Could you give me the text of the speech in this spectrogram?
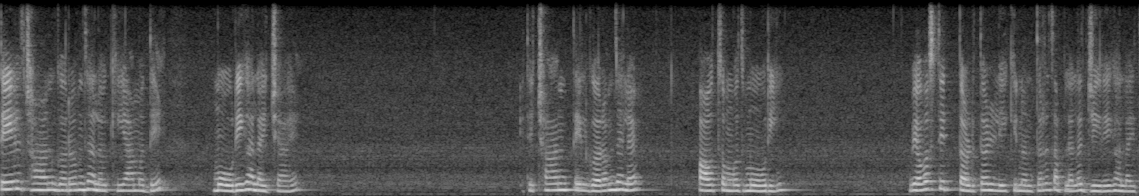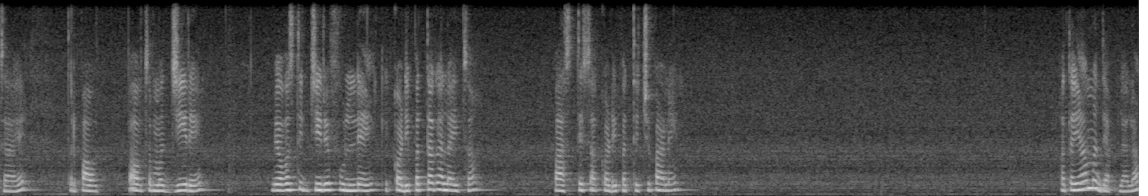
तेल छान गरम झालं की यामध्ये मोहरी घालायची आहे. इथे छान तेल गरम झालं आहे पाव चम्मच मोहरी. व्यवस्थित तडतडली की नंतरच आपल्याला जिरे घालायचं आहे. तर पाव पाव चम्मच जिरे. व्यवस्थित जिरे फुलले की कढीपत्ता घालायचा. पाच ते सहा कढीपत्त्याची पाने. आता यामध्ये आपल्याला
